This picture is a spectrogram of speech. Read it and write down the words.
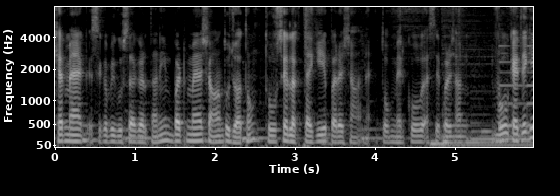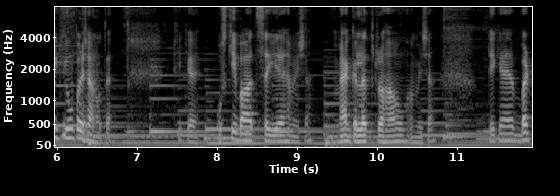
खैर, मैं ऐसे कभी गुस्सा करता नहीं बट मैं शांत हो जाता हूँ तो उसे लगता है कि ये परेशान है। तो मेरे को ऐसे परेशान, वो कहते हैं कि क्यों परेशान होता है? ठीक है? उसकी बात सही है हमेशा। मैं गलत रहा हूँ हमेशा, ठीक है? बट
